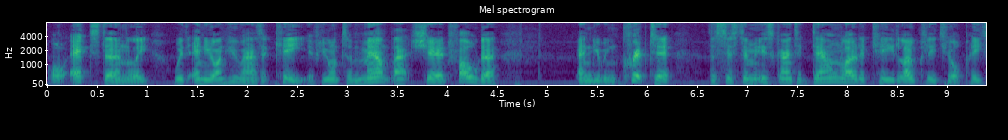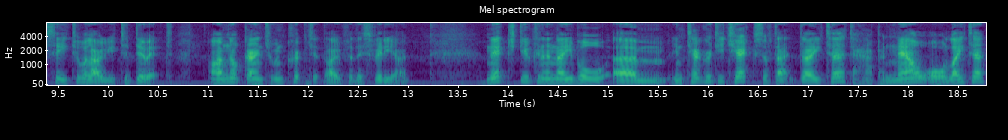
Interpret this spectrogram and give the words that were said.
or externally with anyone who has a key. If you want to mount that shared folder and you encrypt it, the system is going to download a key locally to your PC to allow you to do it. I'm not going to encrypt it though for this video. Next, you can enable um, integrity checks of that data to happen now or later,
